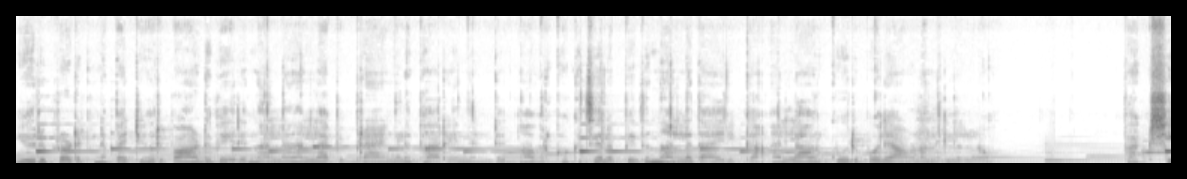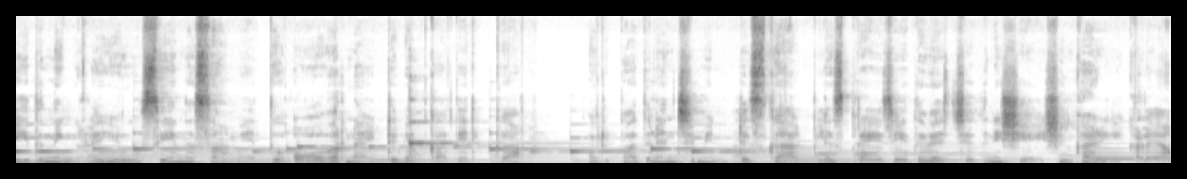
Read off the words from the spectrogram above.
ഈ ഒരു പ്രൊഡക്റ്റിനെ പറ്റി ഒരുപാട് പേര് നല്ല നല്ല അഭിപ്രായങ്ങൾ പറയുന്നുണ്ട്. അവർക്കൊക്കെ ചിലപ്പോൾ ഇത് നല്ലതായിരിക്കാം. എല്ലാവർക്കും ഒരുപോലെ ആവണമെന്നില്ലല്ലോ. പക്ഷേ ഇത് നിങ്ങൾ യൂസ് ചെയ്യുന്ന സമയത്ത് ഓവർ നൈറ്റ് വെക്കാതിരിക്കുക. ഒരു പതിനഞ്ച് മിനിറ്റ് സ്കാൽപ്പിൽ സ്പ്രേ ചെയ്ത് വെച്ചതിന് ശേഷം കഴുകിക്കളയാം.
